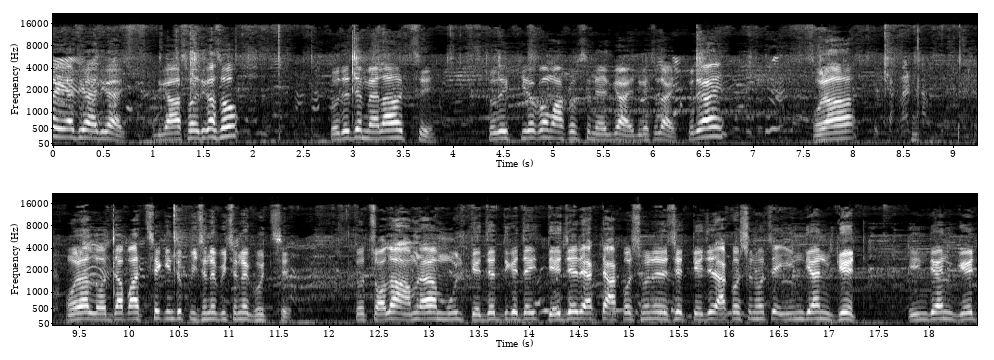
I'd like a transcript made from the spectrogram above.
ওই এদিকে এদিকে। এদিকে আসো এদিকে আসো। তোদের যে মেলা হচ্ছে তোদের কীরকম আকর্ষণ এদিকে আয়, এদিকে চলে আয় চলে আয়। ওরা ওরা লজ্জা পাচ্ছে কিন্তু পিছনে পিছনে ঘুরছে। তো চলো আমরা মূল স্টেজের দিকে যাই। স্টেজের একটা আকর্ষণ রয়েছে। স্টেজের আকর্ষণ হচ্ছে ইন্ডিয়ান গেট ইন্ডিয়ান গেট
